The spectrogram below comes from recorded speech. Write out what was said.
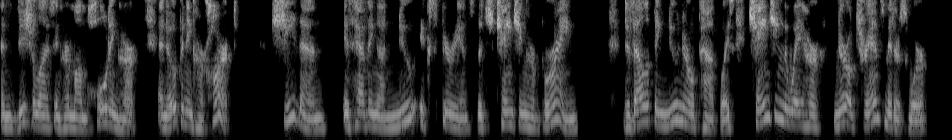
and visualizing her mom holding her and opening her heart, she then is having a new experience that's changing her brain, developing new neural pathways, changing the way her neurotransmitters work.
